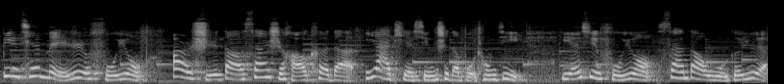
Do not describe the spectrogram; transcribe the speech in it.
并且每日服用二十到三十毫克的亚铁形式的补充剂，连续服用三到五个月，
